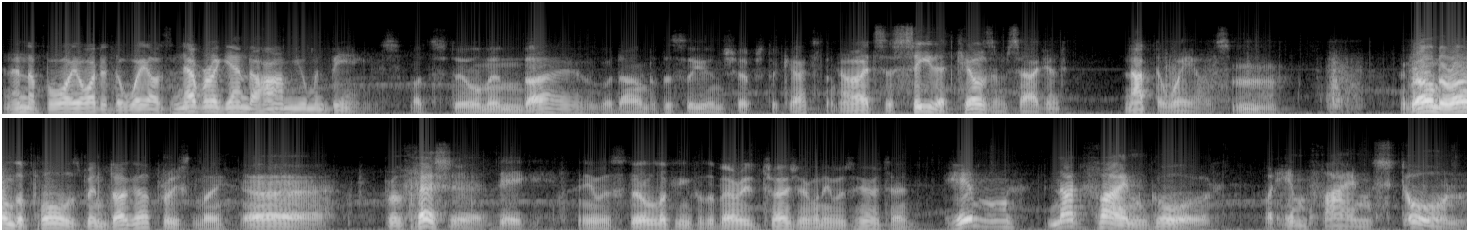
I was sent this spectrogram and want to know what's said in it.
and then the boy ordered the whales never again to harm human beings. But still men die who go down to the sea in ships to catch them. No, it's the sea that kills them, Sergeant, not the whales. Hmm. The ground around the pole has been dug up recently. Ah, Professor dig. He was still looking for the buried treasure when he was here, Ted. Him not find gold, but him find stone.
